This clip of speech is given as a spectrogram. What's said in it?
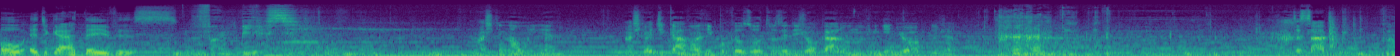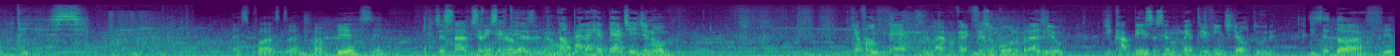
ou Edgar Davis? Van Pierce. Eu acho que não, hein, é? Eu acho que é o Edgar Van Rie, porque os outros eles jogaram, eu não vi ninguém de óculos já. Você sabe? Van Pierce. Resposta: Van Persie. Você sabe? Você tem certeza? Não, não. pera, repete aí de novo. Que é Van Persie lá, o cara que fez o gol no Brasil. De cabeça, sendo 1,20m de altura. Sidorf,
